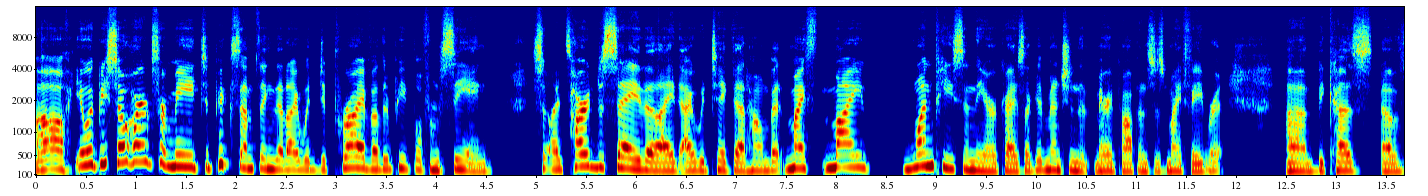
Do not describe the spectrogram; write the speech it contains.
Oh, it would be so hard for me to pick something that I would deprive other people from seeing. So it's hard to say that I, I would take that home. But my my one piece in the archives, like I mentioned, that Mary Poppins is my favorite uh, because of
